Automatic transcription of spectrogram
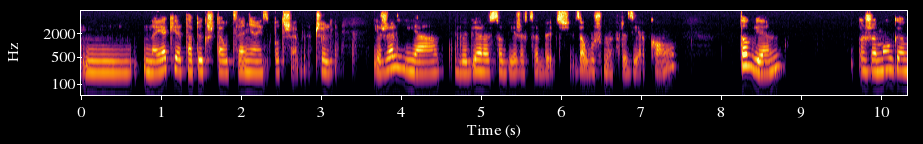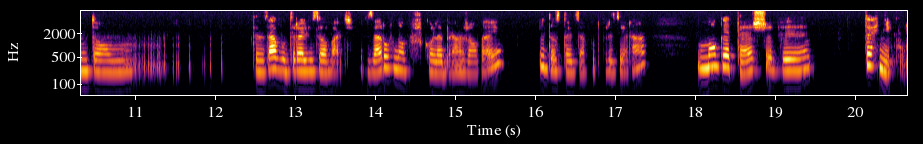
mm, na jakie etapy kształcenia jest potrzebny. Czyli jeżeli ja wybiorę sobie, że chcę być, załóżmy, fryzjerką, to wiem, że mogę tą, ten zawód zrealizować zarówno w szkole branżowej i dostać zawód fryzjera, mogę też w technikum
